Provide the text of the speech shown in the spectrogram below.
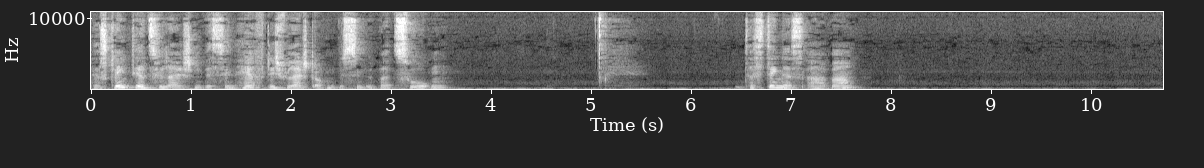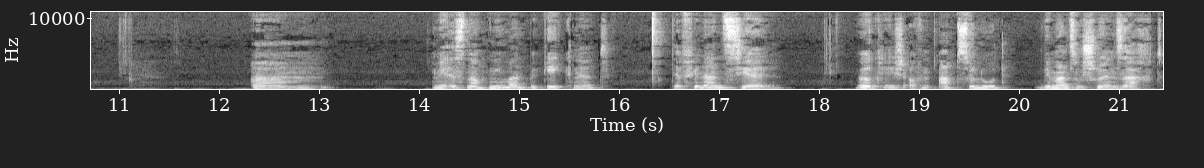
Das klingt jetzt vielleicht ein bisschen heftig, vielleicht auch ein bisschen überzogen. Das Ding ist aber, ähm, mir ist noch niemand begegnet, der finanziell wirklich auf einen absolut, wie man so schön sagt,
